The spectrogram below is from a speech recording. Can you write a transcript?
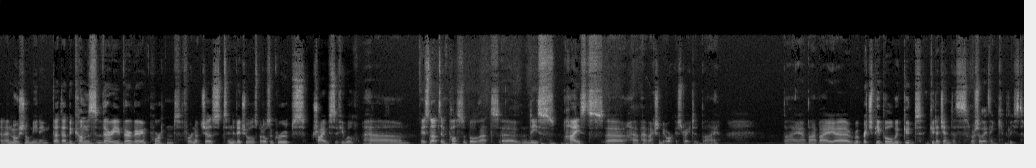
and emotional meaning that that becomes very very very important for not just individuals but also groups tribes if you will um, it's not impossible that uh, these heists uh, have have actually been orchestrated by by uh, by by uh, rich people with good good agendas or so they think at least.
